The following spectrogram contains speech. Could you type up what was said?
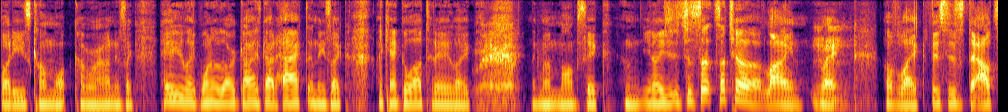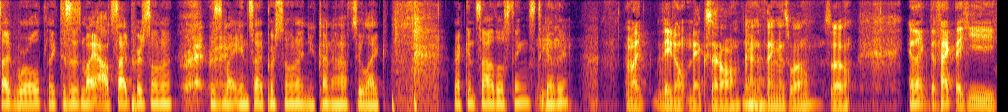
buddies come come around. And he's like, hey, like one of our guys got hacked, and he's like, I can't go out today. Like Right, right. like my mom's sick, and you know, it's just su- such a line, mm-hmm. right? Of like, this is the outside world. Like this is my outside persona. Right, This is my inside persona, and you kind of have to like reconcile those things together. Mm-hmm. and like they don't mix at all kind Yeah. of thing as well so and like the fact that he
